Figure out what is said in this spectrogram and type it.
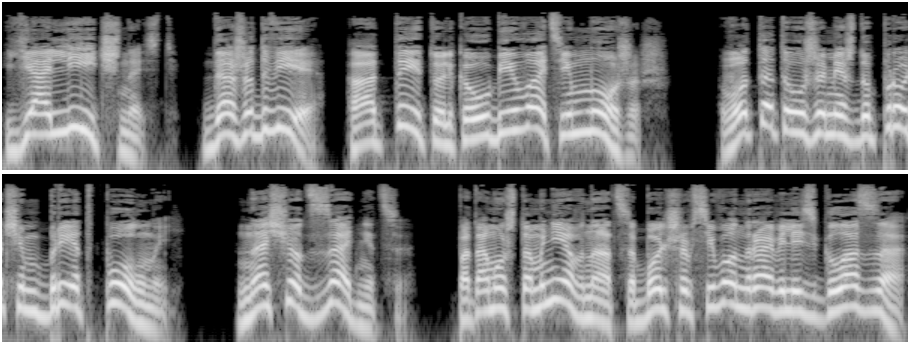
Я личность, даже две, а ты только убивать им можешь. Вот это уже, между прочим, бред полный. Насчет задницы. Потому что мне в НАЦА больше всего нравились глаза,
